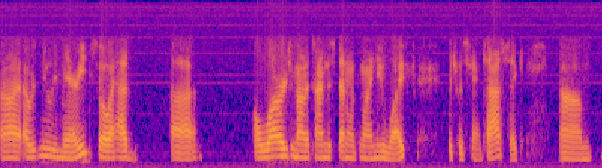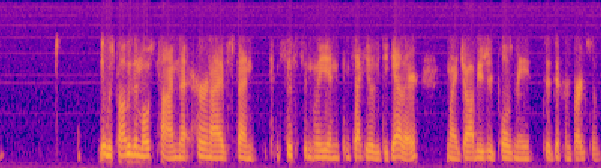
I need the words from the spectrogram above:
uh, I was newly married, so I had uh, a large amount of time to spend with my new wife, which was fantastic. Um, it was probably the most time that her and I have spent consistently and consecutively together. My job usually pulls me to different parts of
